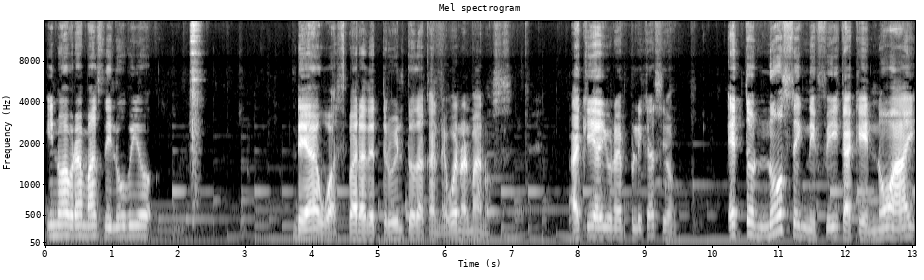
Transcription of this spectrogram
y no habrá más diluvio de aguas para destruir toda carne. Bueno, hermanos, aquí hay una explicación. Esto no significa que no hay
